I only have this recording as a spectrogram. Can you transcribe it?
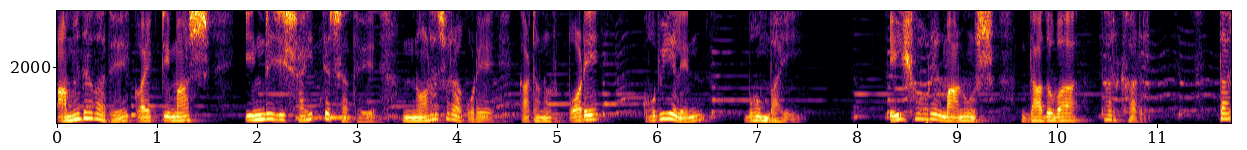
আমেদাবাদে কয়েকটি মাস ইংরেজি সাহিত্যের সাথে নড়াচড়া করে কাটানোর পরে কবি এলেন বোম্বাই। এই শহরের মানুষ দাদোবা তারখার। তার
